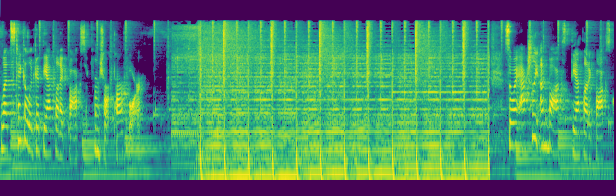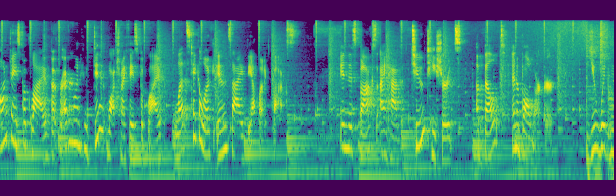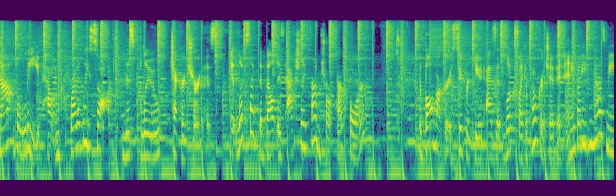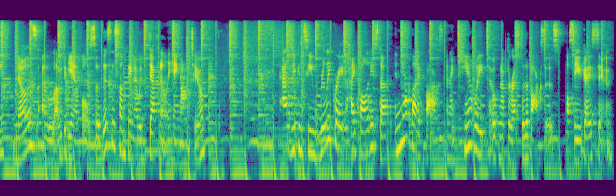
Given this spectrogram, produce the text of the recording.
Let's take a look at the athletic box from short par 4. So I actually unboxed the athletic box on Facebook Live, but for everyone who didn't watch my Facebook Live, let's take a look inside the athletic box. In this box, I have two t-shirts, a belt, and a ball marker. You would not believe how incredibly soft this blue checkered shirt is. It looks like the belt is actually from Short Par 4, the ball marker is super cute as it looks like a poker chip and anybody who knows me knows I love to gamble, so this is something I would definitely hang on to. As you can see, really great high quality stuff in the athletic box and I can't wait to open up the rest of the boxes. I'll see you guys soon.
